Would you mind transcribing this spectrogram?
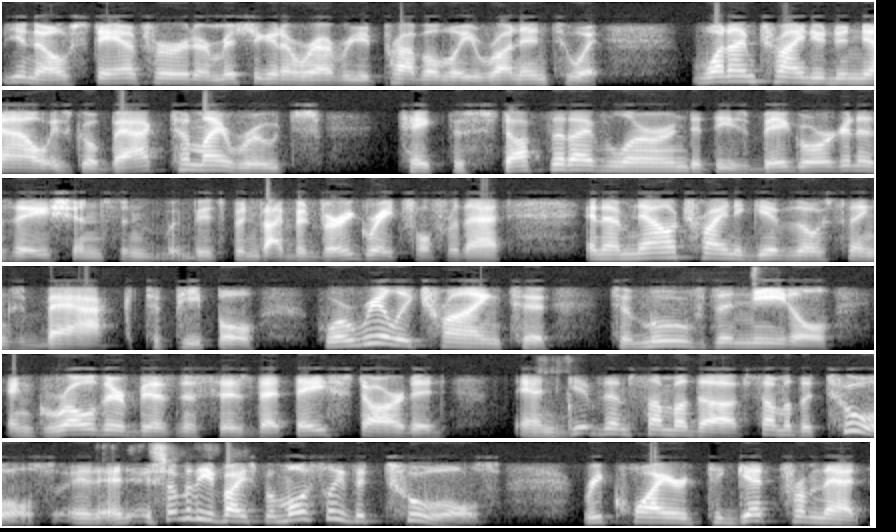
you know, Stanford or Michigan or wherever, you'd probably run into it. What I'm trying to do now is go back to my roots – take the stuff that I've learned at these big organizations, and it's been, I've been very grateful for that, and I'm now trying to give those things back to people who are really trying to, to move the needle and grow their businesses that they started and give them some of the, some of the tools, and, and some of the advice, but mostly the tools required to get from that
